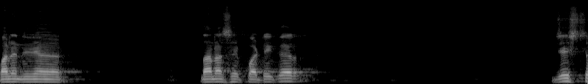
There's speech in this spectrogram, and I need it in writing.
माननीय नानासाहेब पाटेकर ज्येष्ठ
